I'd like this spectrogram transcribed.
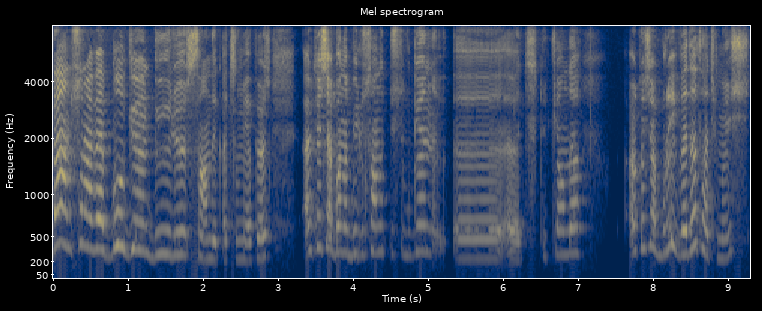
ben Tuna ve bugün büyülü sandık açılımı yapıyoruz. Arkadaşlar bana büyülü sandık düştü bugün. Ee, evet dükkanda. Arkadaşlar burayı Vedat açmış.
